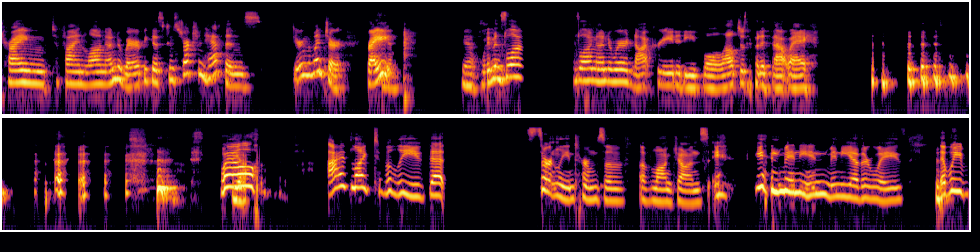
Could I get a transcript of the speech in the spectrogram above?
trying to find long underwear because construction happens during the winter, right? Yeah. Yes. Women's long long underwear not created equal. I'll just put it that way. well, yeah. I'd like to believe that certainly in terms of of long johns in many in many other ways that we've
